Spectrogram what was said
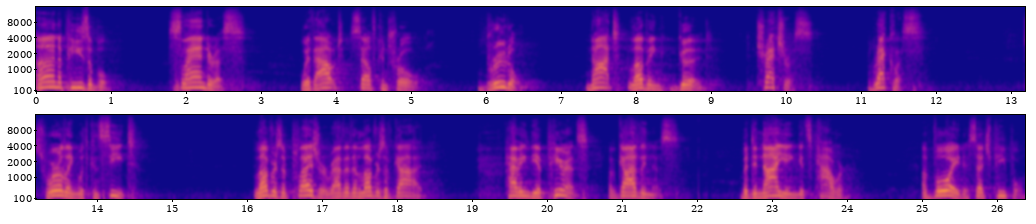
unappeasable slanderous, without self control, brutal, not loving good, treacherous, reckless, swirling with conceit, lovers of pleasure rather than lovers of God, having the appearance of godliness, but denying its power. Avoid such people.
